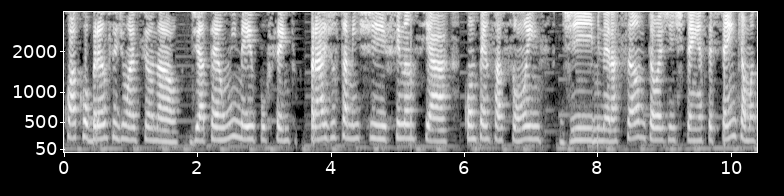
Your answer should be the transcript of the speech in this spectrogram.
com a cobrança de um adicional de até 1,5% para justamente financiar compensações de mineração. Então a gente tem a CEFEM, que é uma,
